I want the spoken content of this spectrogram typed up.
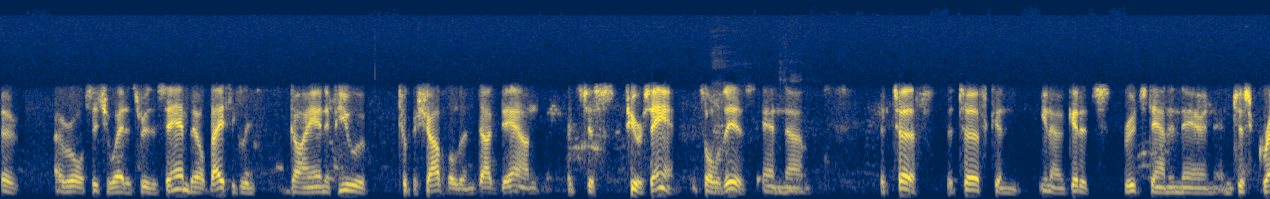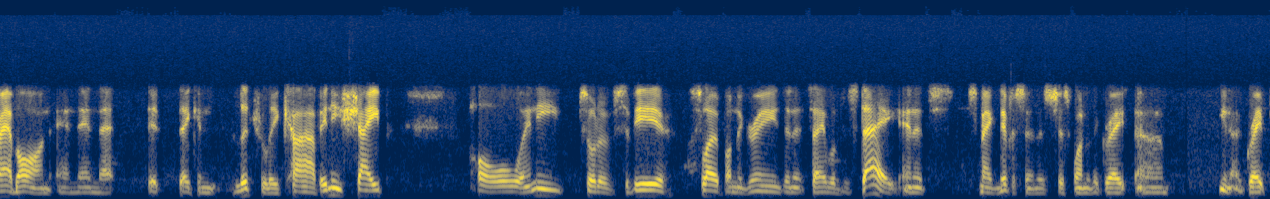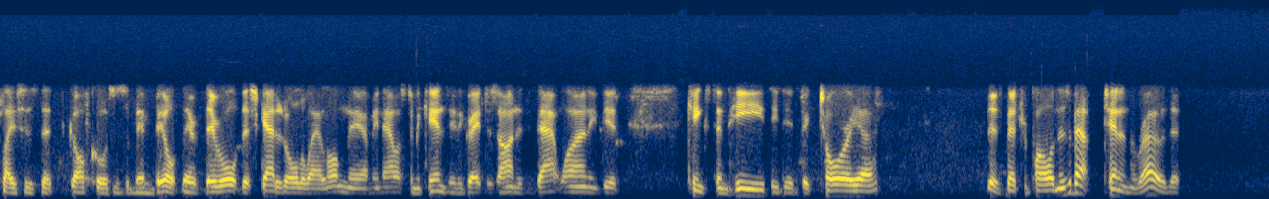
are are all situated through the sandbelt. Basically, Diane, if you were took a shovel and dug down, it's just pure sand. That's all it is. And um, the turf, the turf can, you know, get its roots down in there and, and just grab on, and then that it they can literally carve any shape, hole, any sort of severe slope on the greens, and it's able to stay. And it's it's magnificent. It's just one of the great. Um, you know, great places that golf courses have been built. They're they're all they're scattered all the way along there. I mean, Alister MacKenzie, the great designer, did that one. He did Kingston Heath. He did Victoria. There's Metropolitan. There's about ten in a row that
